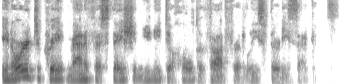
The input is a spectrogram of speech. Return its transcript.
In order to create manifestation, you need to hold a thought for at least 30 seconds.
